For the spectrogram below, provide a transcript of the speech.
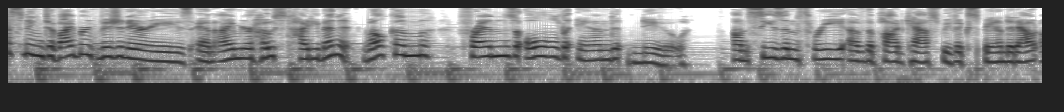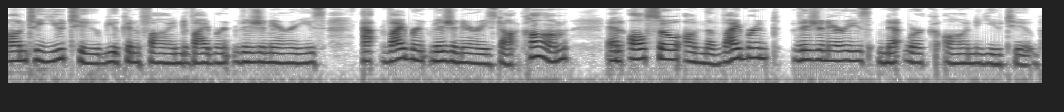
listening to Vibrant Visionaries, and I'm your host, Heidi Bennett. Welcome, friends old and new. On season three of the podcast, we've expanded out onto YouTube. You can find Vibrant Visionaries at vibrantvisionaries.com and also on the Vibrant Visionaries Network on YouTube.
